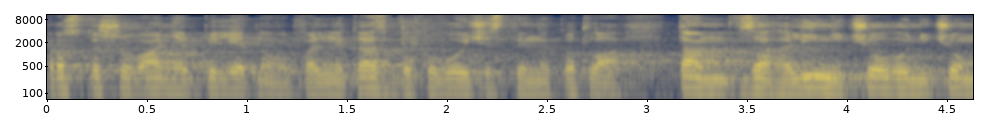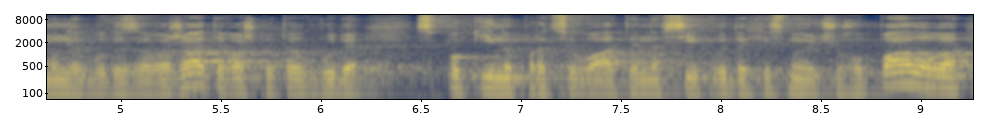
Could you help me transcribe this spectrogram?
розташування пілетного пальника з бокової частини котла. Там взагалі нічого нічому не буде заважати. Ваш котел буде спокійно працювати на всіх видах існуючого палива.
